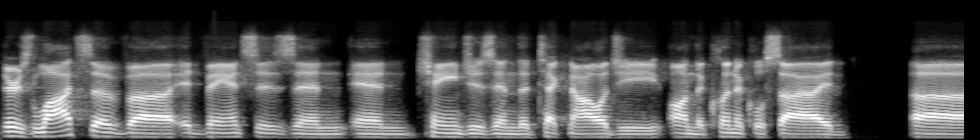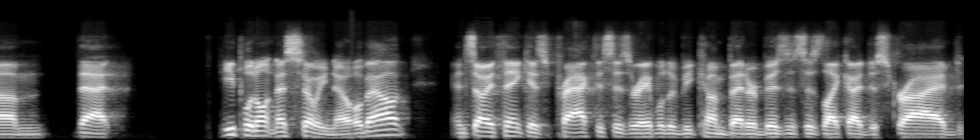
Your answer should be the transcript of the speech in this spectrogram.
there's lots of uh, advances and and changes in the technology on the clinical side um, that people don't necessarily know about. And so I think as practices are able to become better businesses, like I described,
